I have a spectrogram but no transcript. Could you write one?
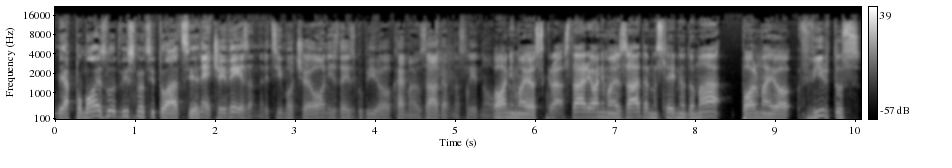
Ja, po mojem je zelo odvisno od situacije. Ne, če je vezan, recimo, če oni zdaj izgubijo, kaj imajo zadar naslednjo. Oni imajo, skra, stari, oni imajo zadar naslednjo doma, pol imajo Virtus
